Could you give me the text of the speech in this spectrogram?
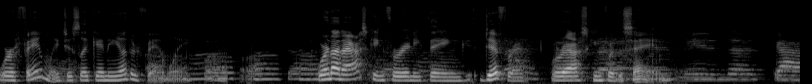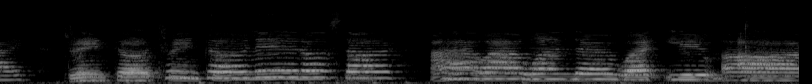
We're a family, just like any other family. We're not asking for anything different. We're asking for the same. Twinkle, twinkle, little star, how I wonder what you are.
